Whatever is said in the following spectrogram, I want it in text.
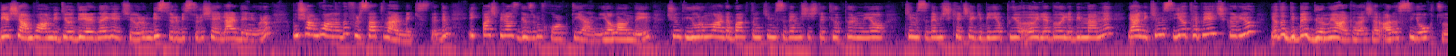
Bir şampuan bitiyor diğerine geçiyorum. Bir sürü bir sürü şeyler deniyorum. Bu şampuana da fırsat vermek istedim. İlk baş biraz gözüm korktu yani. Yalan değil. Çünkü yorumlarda baktım kimisi demiş işte köpürmüyor. Kimisi demiş keçe gibi yapıyor öyle böyle bilmem ne. Yani kimisi ya tepeye çıkarıyor ya da dibe gömüyor arkadaşlar. Arası yoktu.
